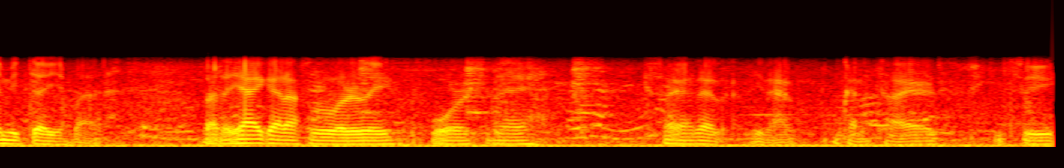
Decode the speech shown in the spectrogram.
Let me tell you about it. But uh, yeah, I got off a little early for today. Cause I got, you know, I'm kind of tired. Can see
